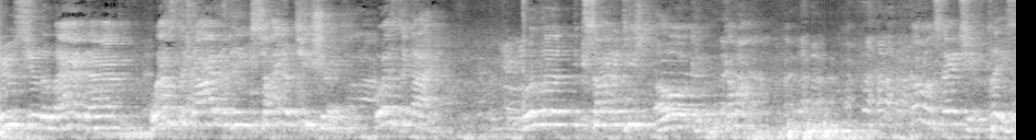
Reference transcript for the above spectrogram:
introduce you the band. And where's the guy with the Exciter t-shirt? Where's the guy with the Exciter t-shirt? Oh, okay, come on, come on stage here, please.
